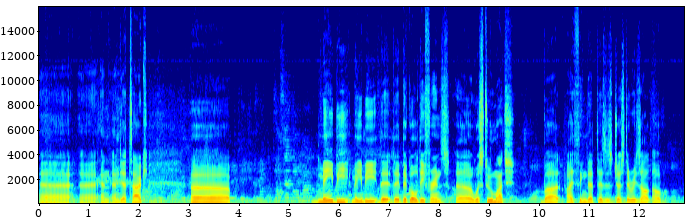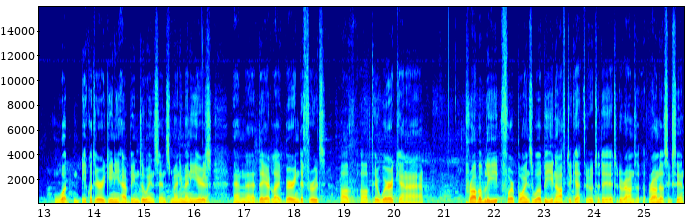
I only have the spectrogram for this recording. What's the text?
and, and the attack. Uh, maybe, maybe the, the, the goal difference uh, was too much, but I think that this is just the result of what Equatorial Guinea have been doing since many, many years, and uh, they are like bearing the fruits of, of their work and. Uh, probably four points will be enough to get through to the to the round round of 16.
